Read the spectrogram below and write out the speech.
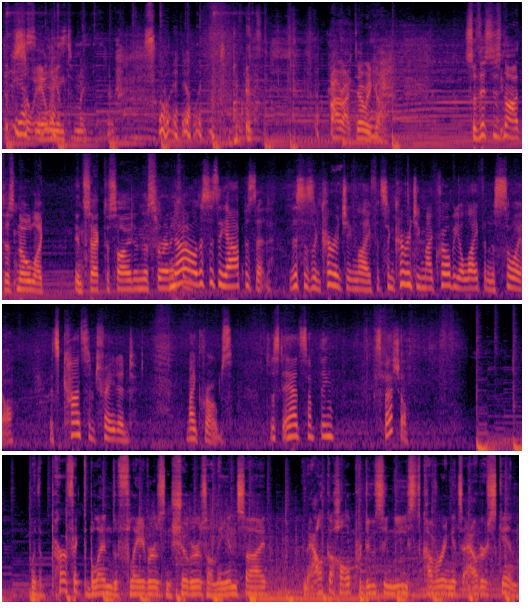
that's Yes, so alien is. to me. so alien. All right, there we go. So this is not, there's no like insecticide in this or anything? No, this is the opposite. This is encouraging life. It's encouraging microbial life in the soil. It's concentrated microbes. Just add something special. With a perfect blend of flavors and sugars on the inside, an alcohol producing yeast covering its outer skin,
